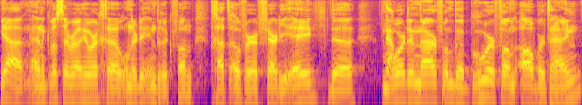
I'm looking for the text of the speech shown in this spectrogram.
Ja, en ik was er wel heel erg uh, onder de indruk van. Het gaat over Verdier, de ja. moordenaar van de broer van Albert Heijn.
